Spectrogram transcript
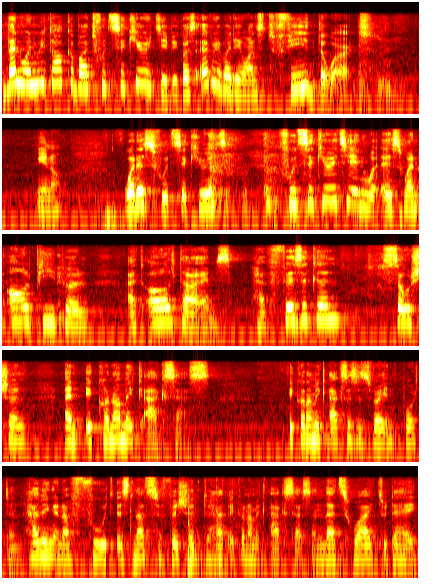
Then when we talk about food security, because everybody wants to feed the world, you know, what is food security? food security is when all people at all times have physical, social, and economic access. Economic access is very important. Having enough food is not sufficient to have economic access, and that's why today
